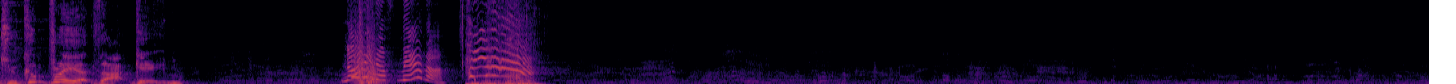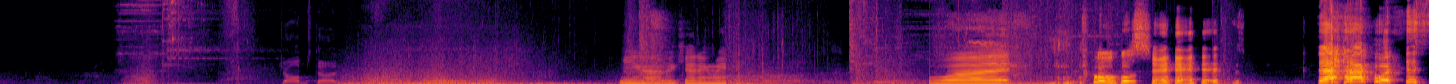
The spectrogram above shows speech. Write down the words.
Two can play at that game. Not enough mana. Job's done. You gotta be kidding me. What? bullshit. That was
